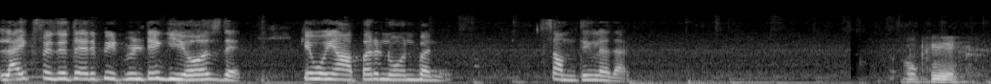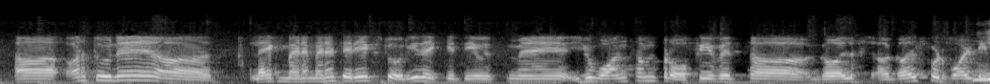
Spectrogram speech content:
like physiotherapy it will take years there कि वो यहाँ पर नोन बने। समथिंग लाइक दैट ओके और तूने लाइक मैंने मैंने तेरी एक स्टोरी देखी थी उसमें you won some trophy with girls girls football team.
